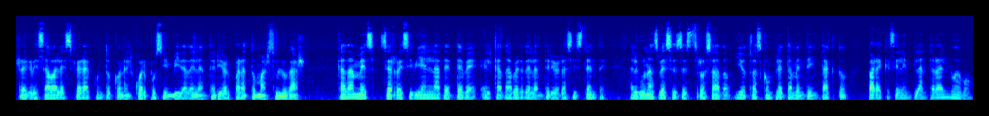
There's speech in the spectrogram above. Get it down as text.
regresaba a la esfera junto con el cuerpo sin vida del anterior para tomar su lugar. Cada mes se recibía en la DTV el cadáver del anterior asistente, algunas veces destrozado y otras completamente intacto, para que se le implantara el nuevo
